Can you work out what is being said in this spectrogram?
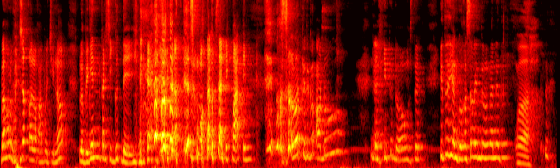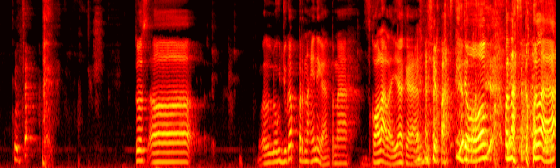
bang lu besok kalau cappuccino lu bikin versi good day. Semua orang bisa nikmatin. Gue kesel banget gitu gue aduh. Dan itu dong itu yang gue keselin tuh makanya tuh. Wah. Kocak terus eh lu juga pernah ini kan pernah sekolah lah ya kan? Ya, pasti dong pernah sekolah.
